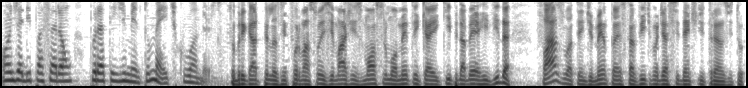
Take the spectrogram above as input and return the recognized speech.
onde ali passarão por atendimento médico, Anderson. Muito obrigado pelas informações. Imagens mostram o momento em que a equipe da BR Vida faz o atendimento a esta vítima de acidente de trânsito.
